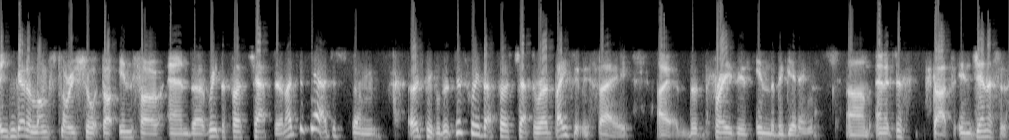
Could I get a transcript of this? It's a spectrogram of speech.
you can go to longstoryshort.info and uh, read the first chapter. And I just, yeah, I just um, urge people to just read that first chapter where I basically say uh, the phrase is in the beginning. Um, and it just starts in Genesis.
